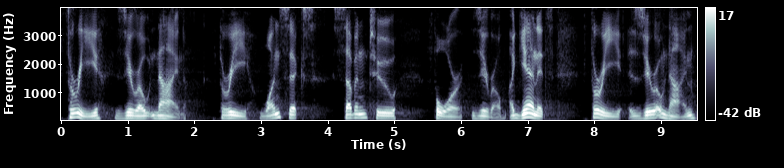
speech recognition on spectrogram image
309 316 7240. Again, it's 309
